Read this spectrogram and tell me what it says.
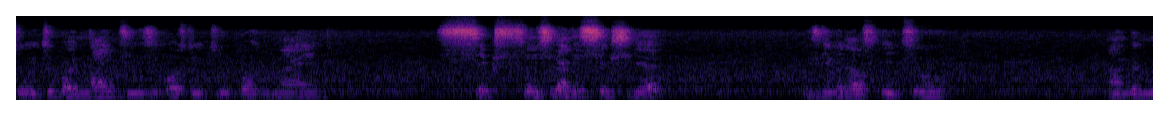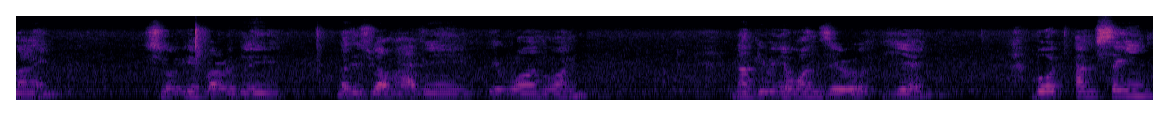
to a 2.90 is equals to a 2.96 so you see that this 6 here is giving us a 2 and the 9 so invariably that is where I'm having a 1 1 now I'm giving a 1 0 here. But I'm saying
